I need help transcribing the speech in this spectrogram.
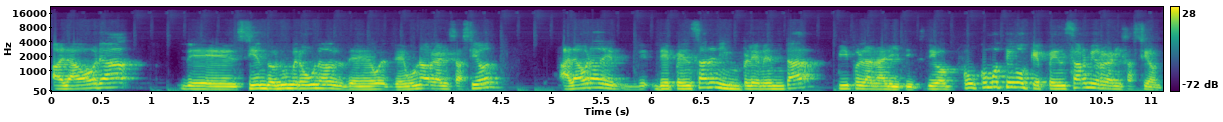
a la hora de, siendo número uno de, una organización, a la hora de, pensar en implementar People Analytics? Digo, ¿cómo, tengo que pensar mi organización?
